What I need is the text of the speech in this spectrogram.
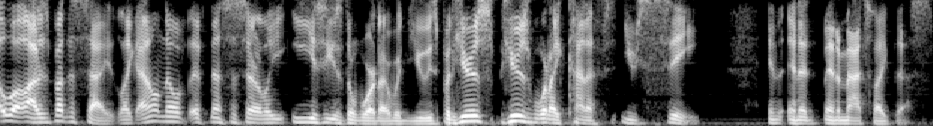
Oh, Well, I was about to say, like, I don't know if, if necessarily easy is the word I would use, but here's here's what I kind of you see in in a, in a match like this.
